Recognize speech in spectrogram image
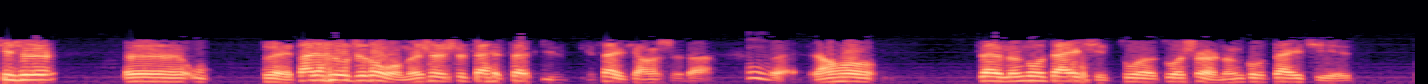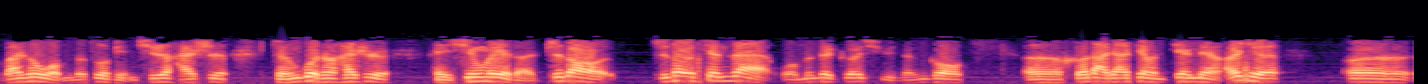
其实，呃，我对大家都知道，我们是是在在比比赛相识的，嗯，对，然后在能够在一起做做事儿，能够在一起完成我们的作品，其实还是整个过程还是很欣慰的。直到直到现在，我们的歌曲能够呃和大家这样见面，而且呃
